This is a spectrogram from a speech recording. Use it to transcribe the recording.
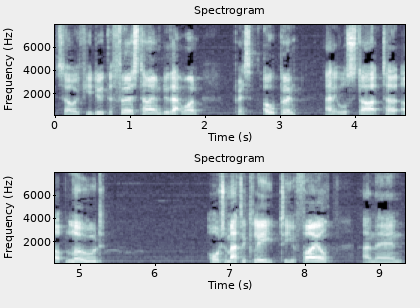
So if you do it the first time, do that one, press open and it will start to upload automatically to your file and then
